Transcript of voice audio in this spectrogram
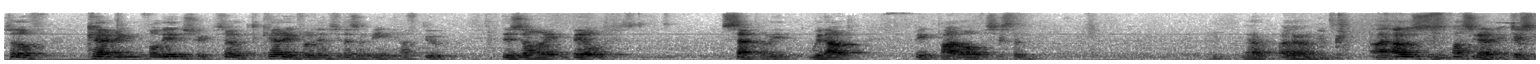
sort of caring for the industry. So caring for the industry doesn't mean you have to design, build separately without being part of the system. No, I don't know. I, I was fascinated. Just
